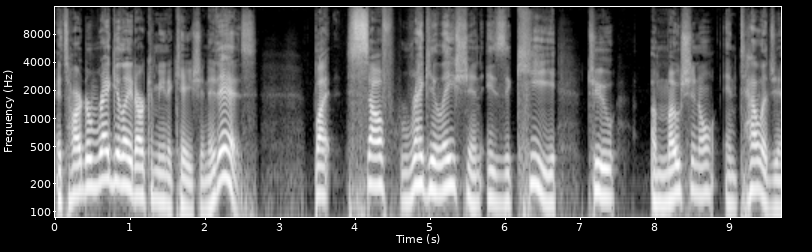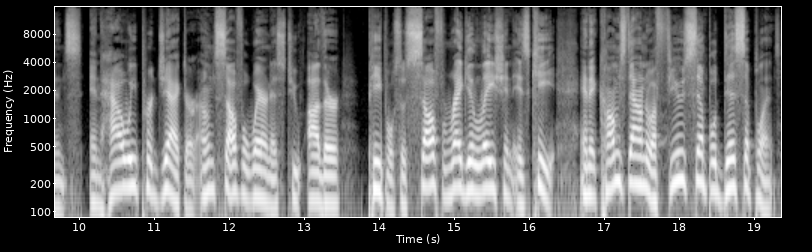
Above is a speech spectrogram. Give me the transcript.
It's hard to regulate our communication. It is. But self regulation is the key to emotional intelligence and how we project our own self awareness to other people. So self regulation is key. And it comes down to a few simple disciplines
